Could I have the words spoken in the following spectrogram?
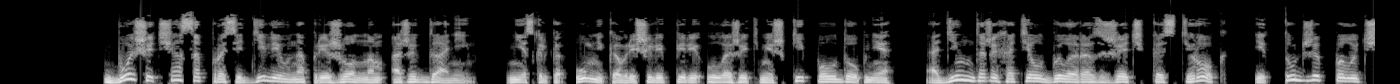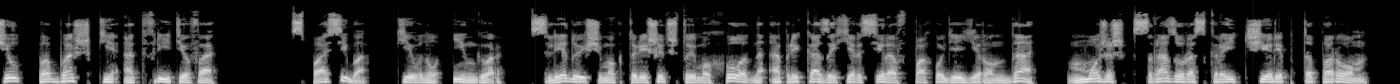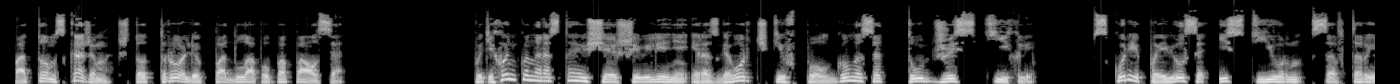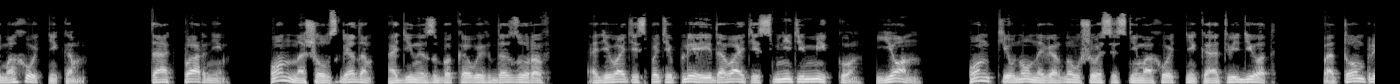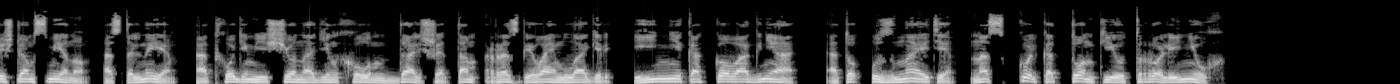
Больше часа просидели в напряженном ожидании. Несколько умников решили переуложить мешки поудобнее. Один даже хотел было разжечь костерок и тут же получил по башке от Фритьофа. «Спасибо», – кивнул Ингвар. «Следующему, кто решит, что ему холодно, а приказы Херсира в походе ерунда, можешь сразу раскроить череп топором. Потом скажем, что троллю под лапу попался. Потихоньку нарастающее шевеление и разговорчики в полголоса тут же стихли. Вскоре появился и Стьюрн со вторым охотником. «Так, парни», он нашел взглядом один из боковых дозоров. Одевайтесь потеплее и давайте, смените Микку. Йон!» Он кивнул на вернувшегося с ним охотника, отведет. Потом пришлем смену. Остальные отходим еще на один холм дальше, там разбиваем лагерь. И никакого огня, а то узнаете, насколько тонкий у троллей нюх.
